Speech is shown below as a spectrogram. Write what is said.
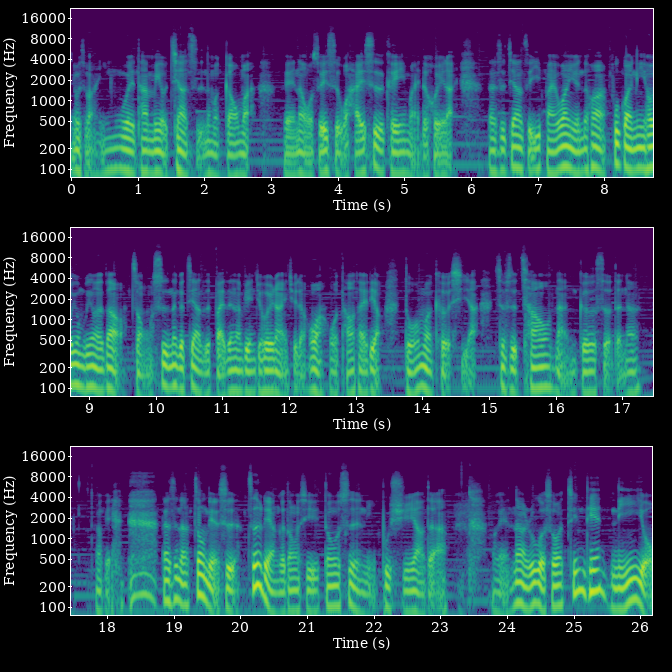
为什么？因为它没有价值那么高嘛。对，那我随时我还是可以买得回来。但是价值一百万元的话，不管你以后用不用得到，总是那个价值摆在那边，就会让你觉得哇，我淘汰掉，多么可惜啊！是不是超难割舍的呢？OK，但是呢，重点是这两个东西都是你不需要的啊。OK，那如果说今天你有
